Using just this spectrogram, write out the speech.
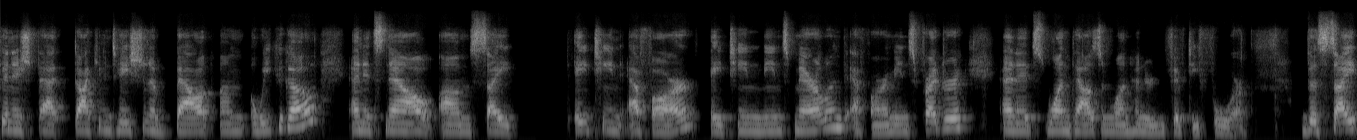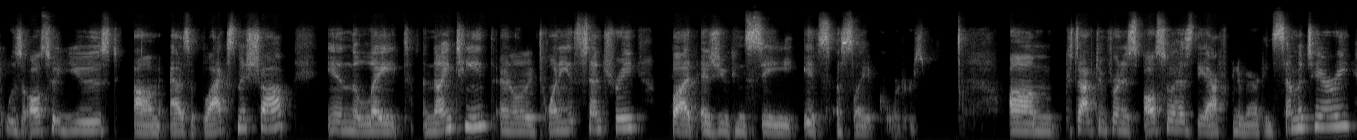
finished that documentation about um, a week ago, and it's now um, site 18 FR. 18 means Maryland, FR means Frederick, and it's 1,154. The site was also used um, as a blacksmith shop in the late 19th and early 20th century but as you can see, it's a slave quarters. Um, Catoctin Furnace also has the African American Cemetery.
